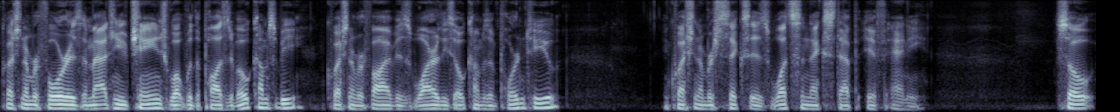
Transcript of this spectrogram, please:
Question number four is Imagine you change, what would the positive outcomes be? Question number five is Why are these outcomes important to you? And question number six is What's the next step, if any? So,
